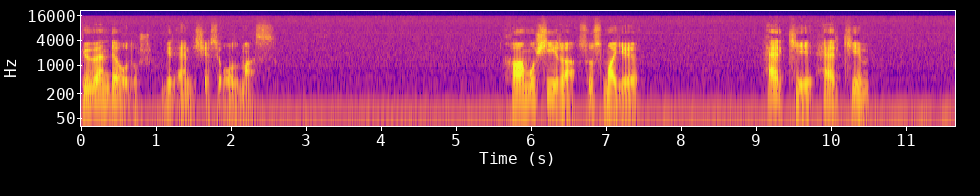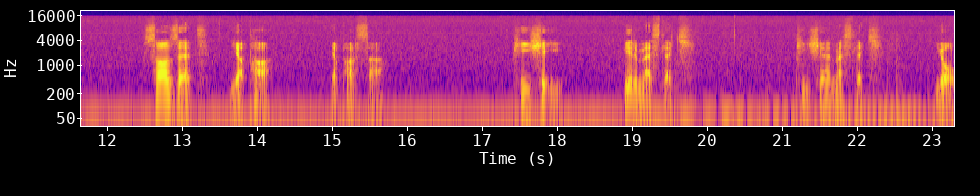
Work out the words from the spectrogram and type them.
güvende olur, bir endişesi olmaz. Hamuşira susmayı her ki, her kim sazet yapa, yaparsa pişe-i bir meslek pişe meslek yol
